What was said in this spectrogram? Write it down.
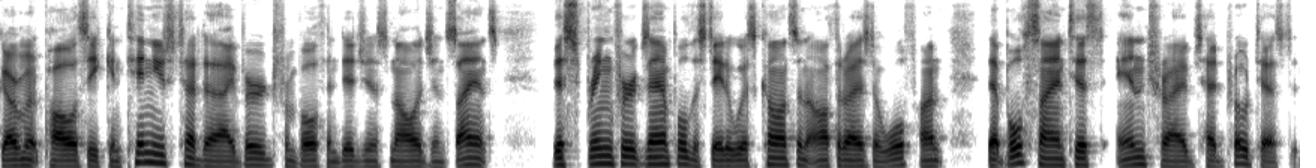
government policy continues to diverge from both indigenous knowledge and science, this spring, for example, the state of Wisconsin authorized a wolf hunt that both scientists and tribes had protested.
